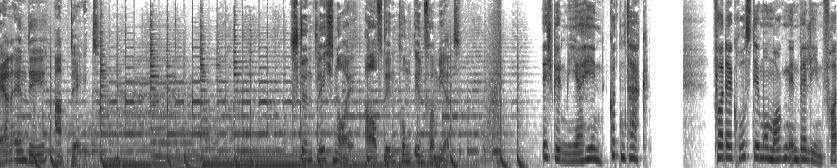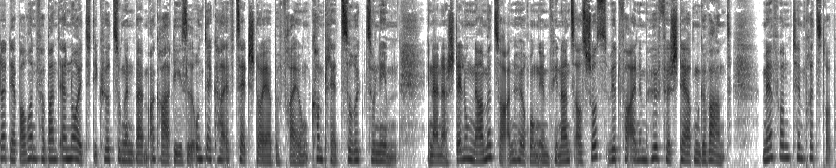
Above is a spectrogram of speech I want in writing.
RND Update. Stündlich neu. Auf den Punkt informiert. Ich bin Mia Hehn. Guten Tag. Vor der Großdemo morgen in Berlin fordert der Bauernverband erneut, die Kürzungen beim Agrardiesel und der Kfz-Steuerbefreiung komplett zurückzunehmen. In einer Stellungnahme zur Anhörung im Finanzausschuss wird vor einem Höfesterben gewarnt. Mehr von Tim Pritztrup.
